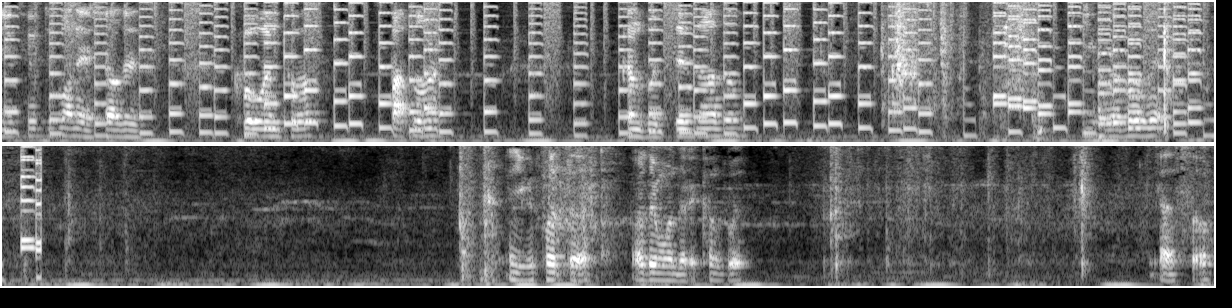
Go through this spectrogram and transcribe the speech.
YouTube, just wanted to show this cool M12 spot blower. Comes with this nozzle. You can remove it. And you can put the other one that it comes with. Yeah, so.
